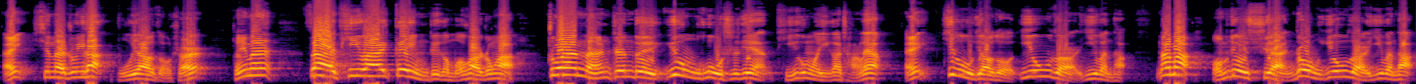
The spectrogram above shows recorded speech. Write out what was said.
哎，现在注意看，不要走神儿，同学们，在 Pygame 这个模块中啊，专门针对用户事件提供了一个常量。哎，就叫做 user event。那么我们就选中 user event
